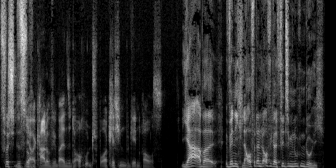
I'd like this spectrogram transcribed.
Das, das ist Ja, aber Carlo, wir beiden sind doch auch unsportlich und gehen raus. ja, aber wenn ich laufe, dann laufe ich halt 14 Minuten durch.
